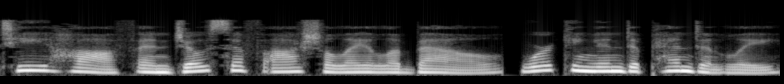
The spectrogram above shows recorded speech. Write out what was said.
T. Hoff and Joseph Achille Le Bel, working independently,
